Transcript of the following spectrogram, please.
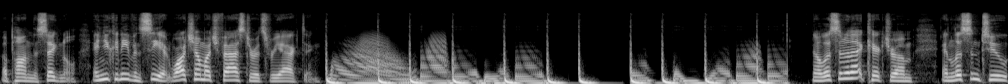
upon the signal. And you can even see it. Watch how much faster it's reacting. Now listen to that kick drum and listen to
